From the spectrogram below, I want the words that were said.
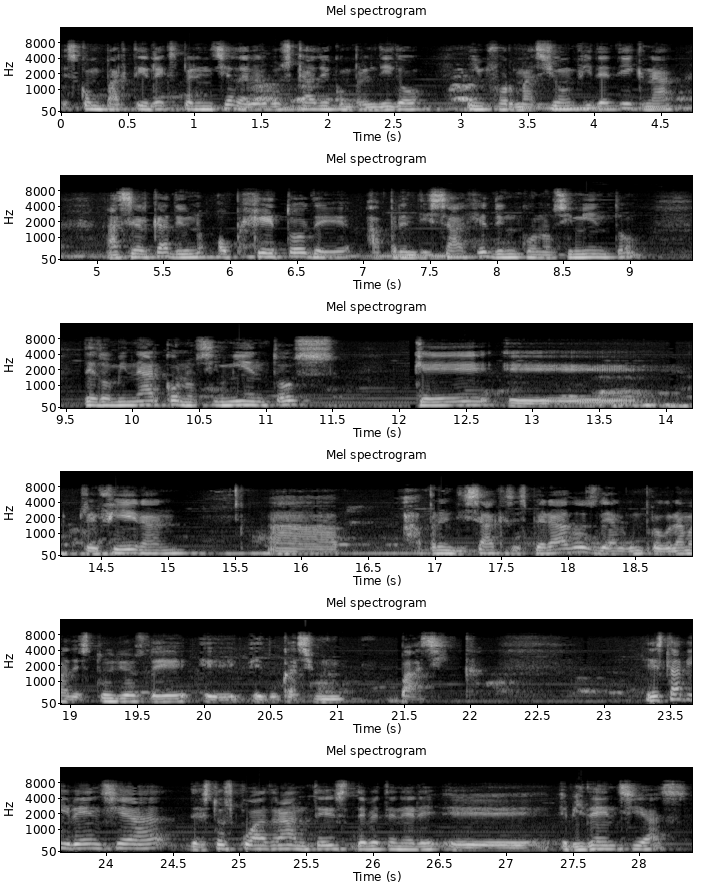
es compartir la experiencia de haber buscado y comprendido información fidedigna acerca de un objeto de aprendizaje, de un conocimiento, de dominar conocimientos que eh, refieran a aprendizajes esperados de algún programa de estudios de eh, educación básica. Esta vivencia de estos cuadrantes debe tener eh, evidencias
